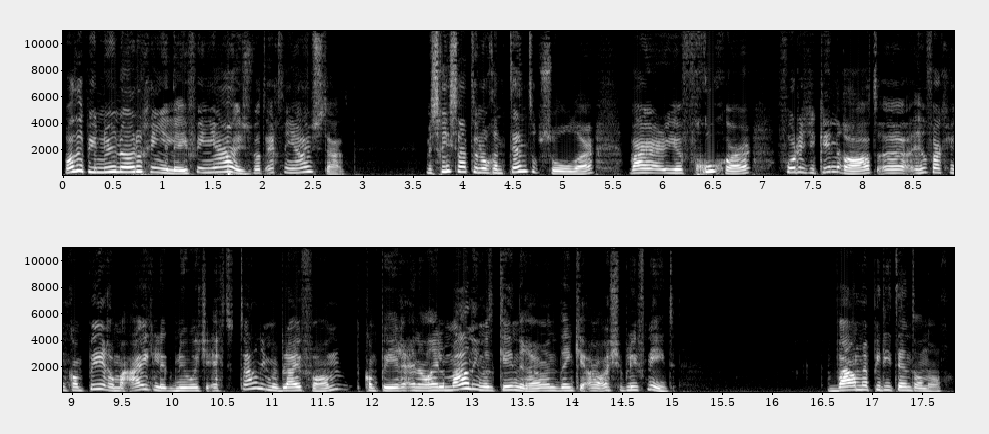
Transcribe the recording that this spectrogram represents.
Wat heb je nu nodig in je leven, in je huis? Wat echt in je huis staat? Misschien staat er nog een tent op zolder waar je vroeger, voordat je kinderen had, uh, heel vaak ging kamperen. Maar eigenlijk nu word je echt totaal niet meer blij van kamperen en al helemaal niet met kinderen. Dan denk je, oh, alsjeblieft niet. Waarom heb je die tent dan nog?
